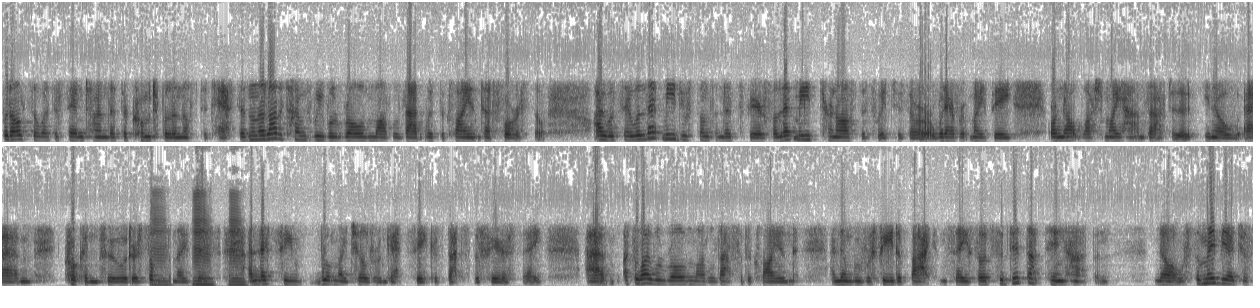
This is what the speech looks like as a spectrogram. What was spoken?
But also at the same time that they're comfortable enough to test it. And a lot of times we will role model that with the client at first. So I would say, well, let me do something that's fearful. Let me turn off the switches or, or whatever it might be, or not wash my hands after, you know, um, cooking food or something like this. And let's see, will my children get sick if that's the fear, say. Um, so I will role model that for the client, and then we will feed it back and say, so, so did that thing happen? No. So maybe I just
